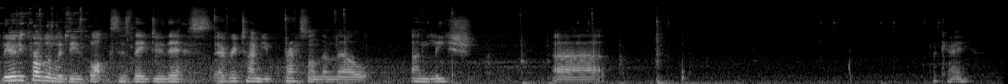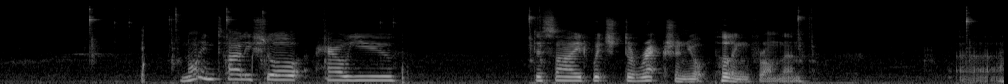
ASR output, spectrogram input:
the only problem with these blocks is they do this. Every time you press on them, they'll unleash... Uh, okay. Not entirely sure how you decide which direction you're pulling from then. Uh,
